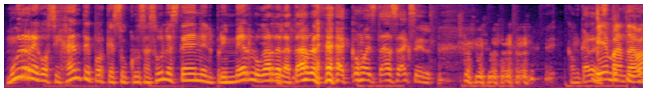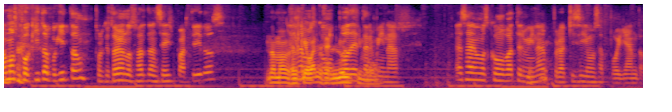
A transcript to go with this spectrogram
muy regocijante porque su Cruz Azul está en el primer lugar de la tabla. ¿Cómo estás, Axel? Con cara de Bien, banda, vamos poquito a poquito porque todavía nos faltan seis partidos. No mames, el que va a ser el último. terminar. Ya sabemos cómo va a terminar, pero aquí seguimos apoyando.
